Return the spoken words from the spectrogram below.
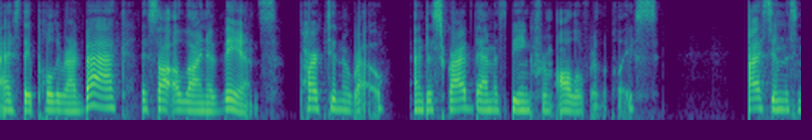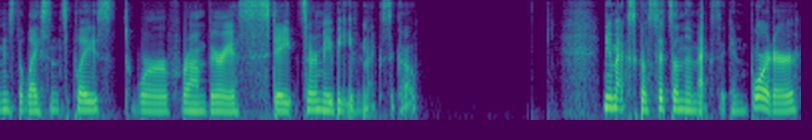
As they pulled around back, they saw a line of vans parked in a row and described them as being from all over the place. I assume this means the license plates were from various states or maybe even Mexico. New Mexico sits on the Mexican border,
